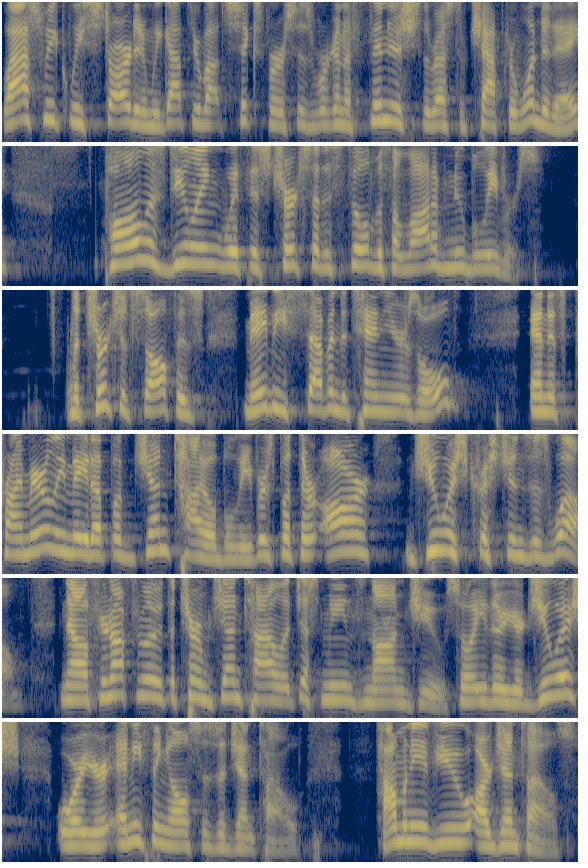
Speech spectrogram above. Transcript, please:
last week we started and we got through about six verses. We're going to finish the rest of chapter one today. Paul is dealing with this church that is filled with a lot of new believers. The church itself is maybe seven to 10 years old and it's primarily made up of Gentile believers, but there are Jewish Christians as well. Now, if you're not familiar with the term Gentile, it just means non Jew. So either you're Jewish or you're anything else as a Gentile. How many of you are Gentiles?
